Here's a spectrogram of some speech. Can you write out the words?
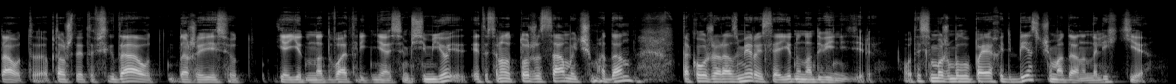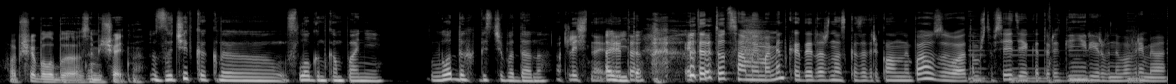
да, вот, э, потому что это всегда, вот, даже если вот я еду на 2-3 дня с семьей, это все равно тот же самый чемодан такого же размера, если я еду на 2 недели. Вот если можно было бы поехать без чемодана налегке, вообще было бы замечательно. Звучит как э, слоган компании. В отдых без чемодана. Отлично. Это, это тот самый момент, когда я должна сказать рекламную паузу о том, что все идеи, которые сгенерированы во время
